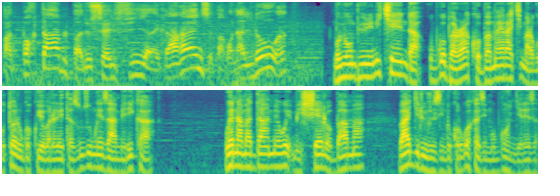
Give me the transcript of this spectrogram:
pas de portable, pas de selfie avec la reine, c'est pas Ronaldo. Hein. mu bihumbi bibiri n'icyenda ubwo barack obama yari akimara gutorerwa kuyobora leta zunze ubumwe za amerika we na madame we michelle obama bagiriye uruzinduko rw'akazi mu bwongereza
